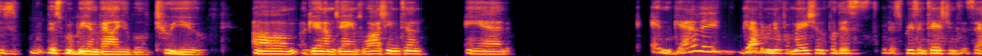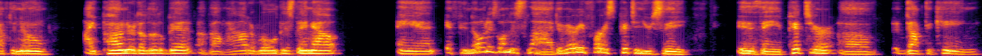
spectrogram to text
is this will be invaluable to you. Um, again, I'm James Washington, and and gathering gathering information for this for this presentation this afternoon, I pondered a little bit about how to roll this thing out. And if you notice on the slide, the very first picture you see is a picture of Dr. King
